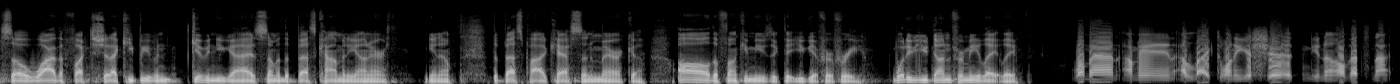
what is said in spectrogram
So why the fuck should I keep even giving you guys some of the best comedy on earth? You know, the best podcasts in America, all the funky music that you get for free. What have you done for me lately? Well, man. I mean, I liked one of your shit. You know, that's not.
